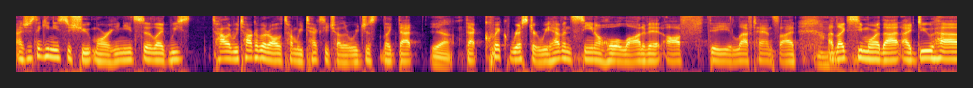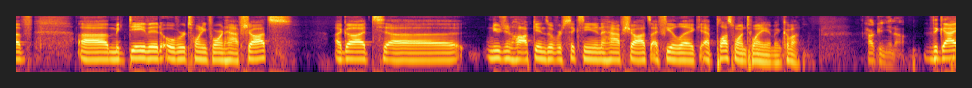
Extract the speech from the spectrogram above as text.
I just think he needs to shoot more. He needs to like we Tyler. We talk about it all the time. We text each other. We just like that. Yeah. That quick wrister. We haven't seen a whole lot of it off the left hand side. I'd like to see more of that. I do have uh, McDavid over 24 and a half shots. I got uh, Nugent Hopkins over 16 and a half shots. I feel like at plus 120. I mean, come on. How can you not? the guy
